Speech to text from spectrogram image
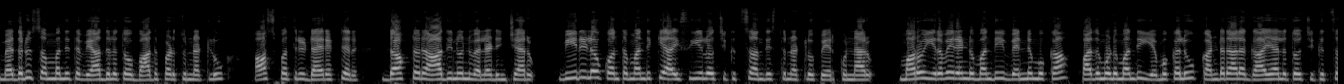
మెదడు సంబంధిత వ్యాధులతో బాధపడుతున్నట్లు ఆసుపత్రి డైరెక్టర్ డాక్టర్ ఆదినున్ వెల్లడించారు. వీరిలో కొంతమందికి ఐసీయూలో చికిత్స అందిస్తున్నట్లు పేర్కొన్నారు. మరో ఇరవై రెండు మంది వెన్నెముక పదమూడు మంది ఎముకలు కండరాల గాయాలతో చికిత్స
